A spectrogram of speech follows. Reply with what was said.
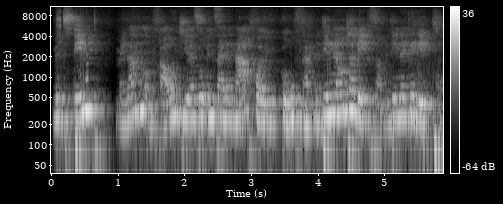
Mit den Männern und Frauen, die er so in seine Nachfolge gerufen hat, mit denen er unterwegs war, mit denen er gelebt hat.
